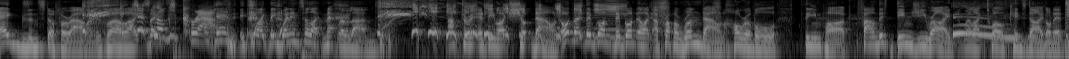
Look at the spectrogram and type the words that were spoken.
eggs and stuff around as well? Like, just it's- looks crap. Again, it's like they went into like Metroland after it had been like shut down. Or they, they've gone they've gone to like a proper rundown, horrible theme park. Found this dingy ride where like twelve kids died on it,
